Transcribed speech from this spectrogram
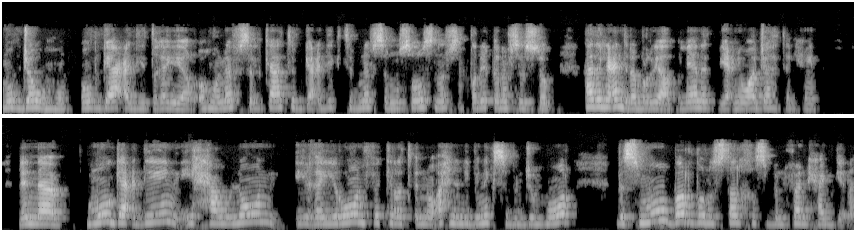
مو بجوهم مو بقاعد يتغير هو نفس الكاتب قاعد يكتب نفس النصوص نفس الطريقة نفس الأسلوب هذا اللي عندنا بالرياض اللي أنا يعني واجهته الحين. لأن مو قاعدين يحاولون يغيرون فكرة إنه إحنا نبي نكسب الجمهور بس مو برضو نسترخص بالفن حقنا.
